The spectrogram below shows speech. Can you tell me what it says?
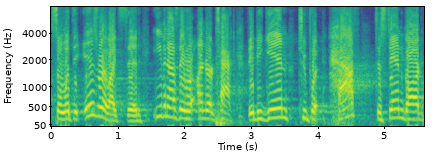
So, what the Israelites did, even as they were under attack, they began to put half to stand guard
